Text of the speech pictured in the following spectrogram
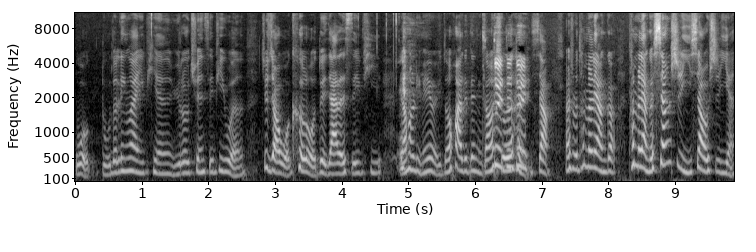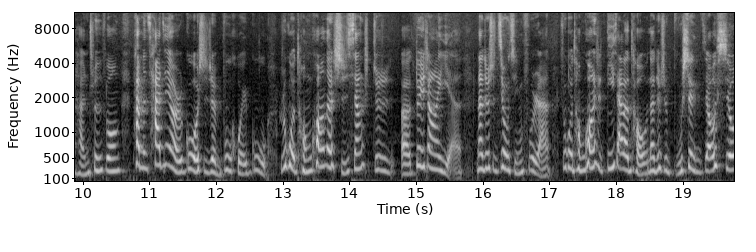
我读的另外一篇娱乐圈 CP 文，就叫我磕了我对家的 CP，然后里面有一段话就跟你刚刚说的很像。他说他们两个，他们两个相视一笑是眼含春风，他们擦肩而过是忍不回顾。如果同框的时相就是呃对上了眼，那就是旧情复燃；如果同框是低下了头，那就是不胜娇羞。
